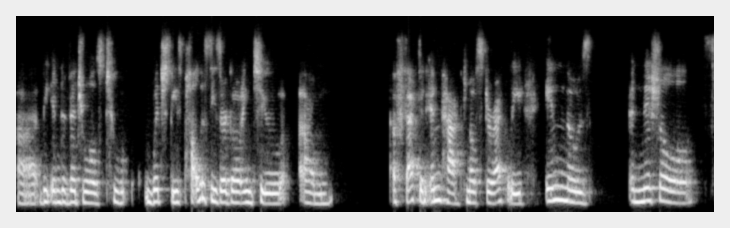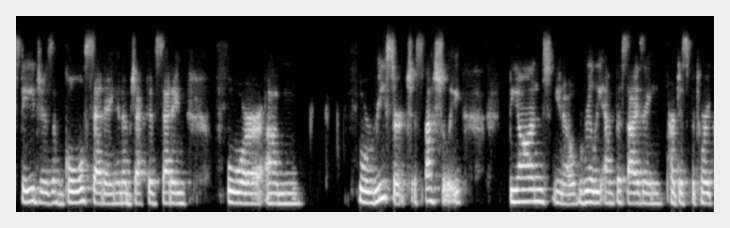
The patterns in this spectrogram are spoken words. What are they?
uh, the individuals to which these policies are going to um, affect and impact most directly in those initial stages of goal setting and objective setting for um, for research especially beyond you know really emphasizing participatory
